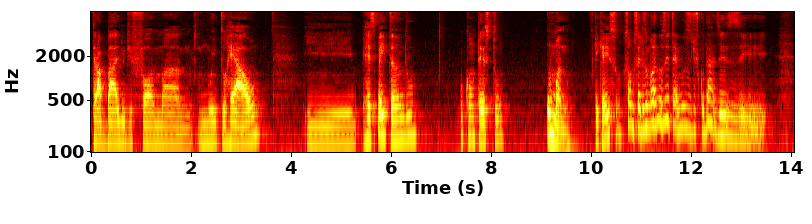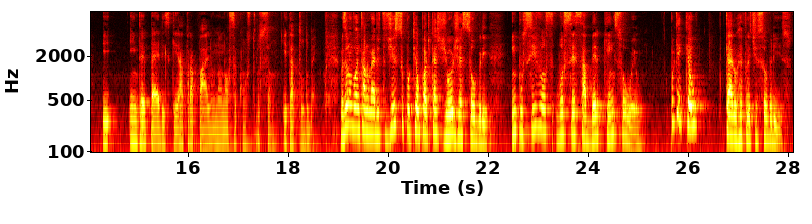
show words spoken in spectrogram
trabalho de forma muito real e respeitando o contexto humano. O que, que, é isso? Somos seres humanos e temos dificuldades e, e intempéries que atrapalham na nossa construção. E tá tudo bem. Mas eu não vou entrar no mérito disso porque o podcast de hoje é sobre impossível você saber quem sou eu. Por que, que eu quero refletir sobre isso?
